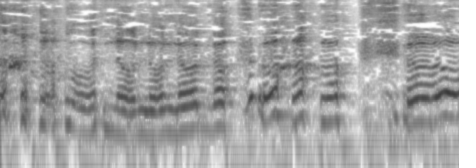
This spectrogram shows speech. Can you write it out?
Oh, no, no, no, no. Oh, oh,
